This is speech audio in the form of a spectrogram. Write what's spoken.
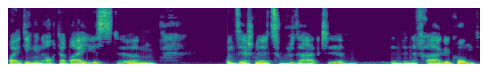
bei Dingen auch dabei ist ähm, und sehr schnell zusagt, äh, wenn, wenn eine Frage kommt.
